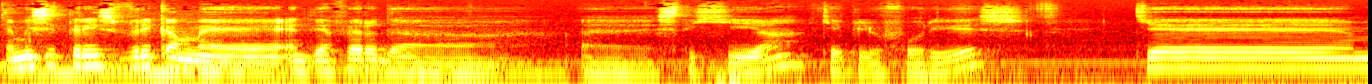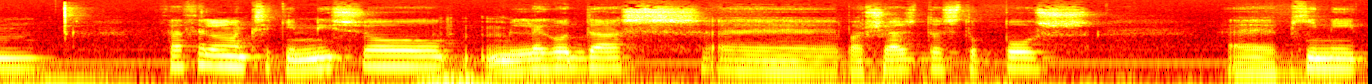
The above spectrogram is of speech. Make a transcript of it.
εμείς οι τρεις βρήκαμε ενδιαφέροντα ε, στοιχεία και πληροφορίες και θα ήθελα να ξεκινήσω λέγοντας, ε, παρουσιάζοντας το πώς, ε, ποιοι είναι οι,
